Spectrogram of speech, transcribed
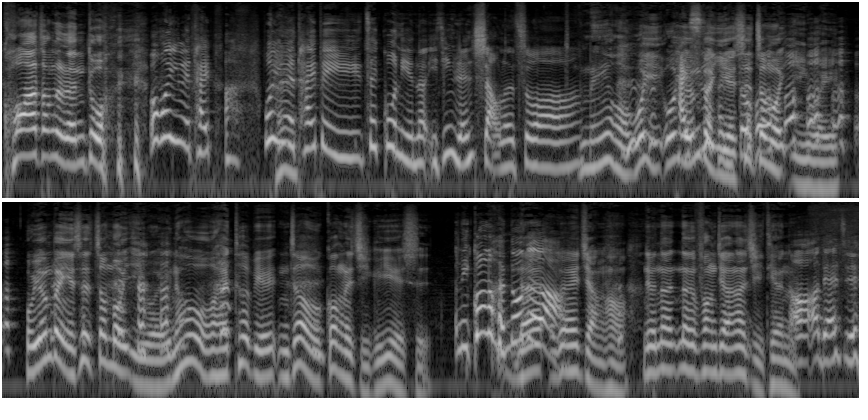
夸张的人多。哦，我以为台啊，我以为台北在过年了，已经人少了，说。没有，我以我原本也是这么以为，我原本也是这么以为，然后我还特别，你知道我逛了几个夜市。你逛了很多个啊！我跟你讲哈，就那那个放假那几天呢。哦，了解。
